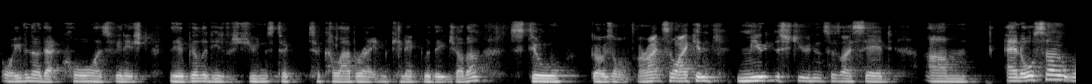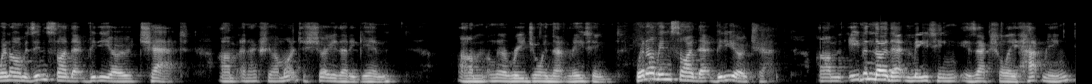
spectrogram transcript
or even though that call has finished, the ability of students to, to collaborate and connect with each other still goes on. All right, so I can mute the students, as I said, um, and also when I was inside that video chat, um, and actually I might just show you that again. Um, I'm going to rejoin that meeting. When I'm inside that video chat, um, even though that meeting is actually happening,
